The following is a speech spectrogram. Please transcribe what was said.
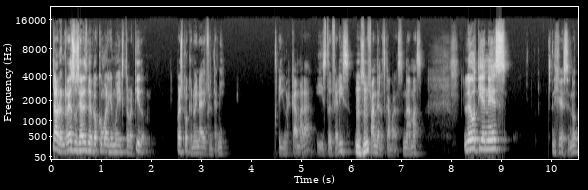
Claro, en redes sociales me veo como alguien muy extrovertido. Pero es porque no hay nadie frente a mí. Hay una cámara y estoy feliz. soy fan de las cámaras, nada más. Luego tienes, dije ese, ¿no?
